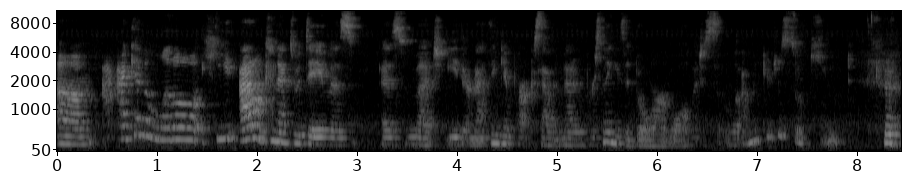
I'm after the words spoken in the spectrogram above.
Um, I, I get a little. He, I don't connect with Dave as as much either, and I think in part because I haven't met him personally. He's adorable. I just, I'm like, you're just so cute.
